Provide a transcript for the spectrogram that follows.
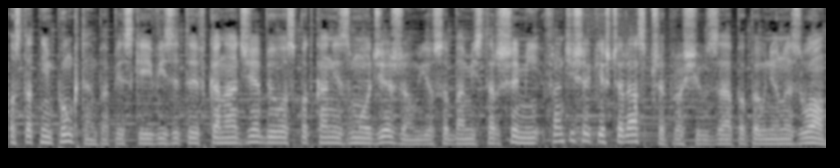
Ostatnim punktem papieskiej wizyty w Kanadzie było spotkanie z młodzieżą i osobami starszymi. Franciszek jeszcze raz przeprosił za popełnione zło.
